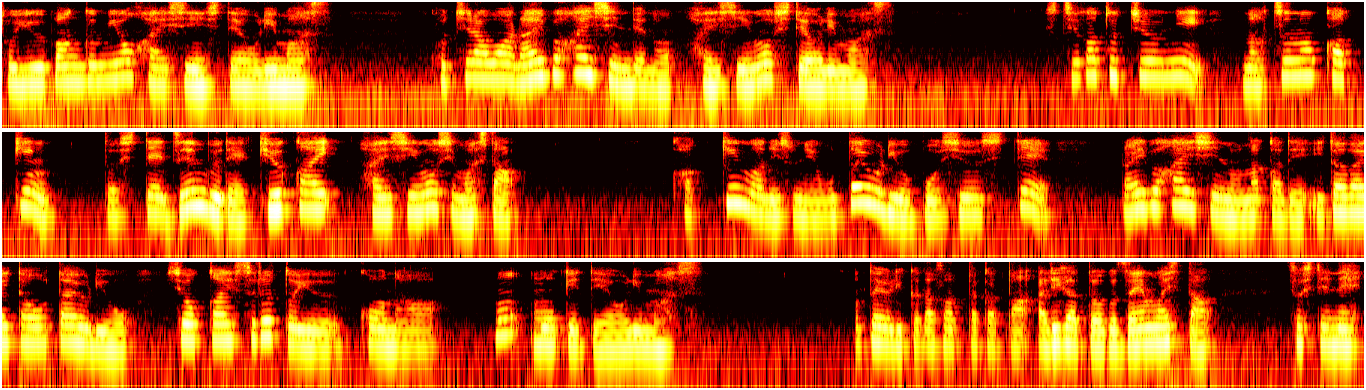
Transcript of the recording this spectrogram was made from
という番組を配信しております。こちらはライブ配信での配信をしております。7月中に夏の課金として全部で9回配信をしました。課金はですね、お便りを募集して、ライブ配信の中でいただいたお便りを紹介するというコーナーも設けております。お便りくださった方、ありがとうございました。そしてね、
